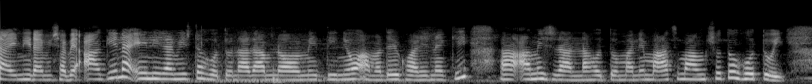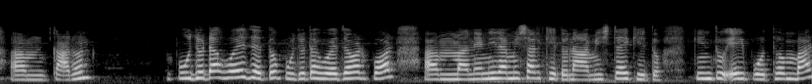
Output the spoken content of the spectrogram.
তাই নিরামিষ হবে। আগে না এই নিরামিষটা হতো না। রামনবমীর দিনেও আমাদের ঘরে নাকি আমিষ রান্না হতো। মানে মাছ মাংস তো হতোই। কারণ পুজোটা হয়ে যেত, পুজোটা হয়ে যাওয়ার পর মানে নিরামিষ আর খেত না, আমিষটাই খেত। কিন্তু এই প্রথমবার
